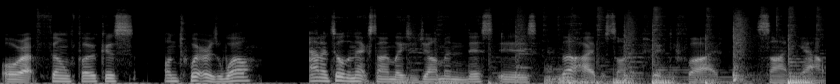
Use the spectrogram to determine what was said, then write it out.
or at Film Focus on Twitter as well. And until the next time, ladies and gentlemen, this is the Hypersonic 55 signing out.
